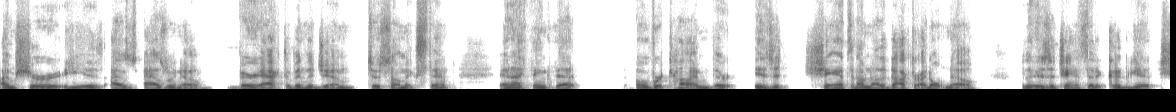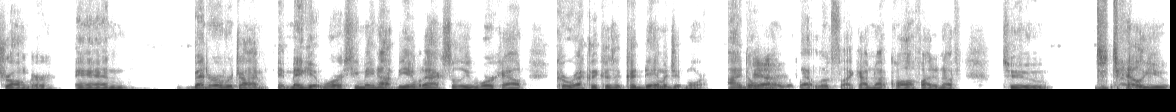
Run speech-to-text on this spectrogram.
I'm sure he is, as as we know, very active in the gym to some extent. And I think that over time there is a chance, and I'm not a doctor, I don't know, but there is a chance that it could get stronger and better over time. It may get worse. He may not be able to actually work out correctly because it could damage it more. I don't yeah. know what that looks like. I'm not qualified enough to to tell you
